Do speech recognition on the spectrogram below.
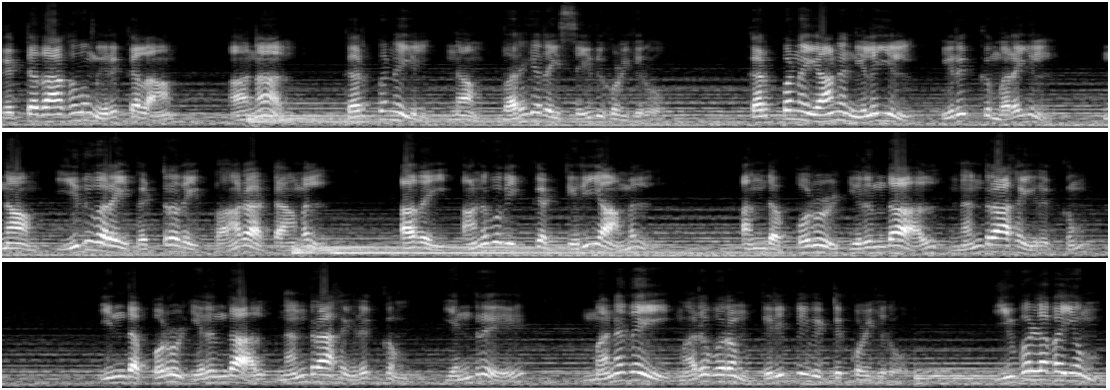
கெட்டதாகவும் இருக்கலாம். ஆனால் கற்பனையில் நாம் வரையறை செய்து கொள்கிறோம். கற்பனையான நிலையில் இருக்கும் வரையில் நாம் இதுவரை பெற்றதை பாராட்டாமல் அதை அனுபவிக்க தெரியாமல் அந்த பொருள் இருந்தால் நன்றாக இருக்கும். இந்த பொருள் இருந்தால் நன்றாக இருக்கும் என்று மனதை மறுபுறம் திருப்பிவிட்டுக் கொள்கிறோம். இவ்வளவையும்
